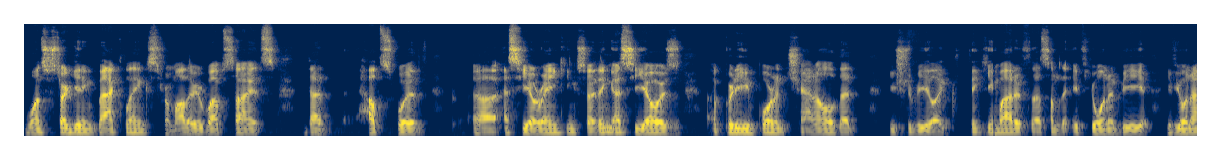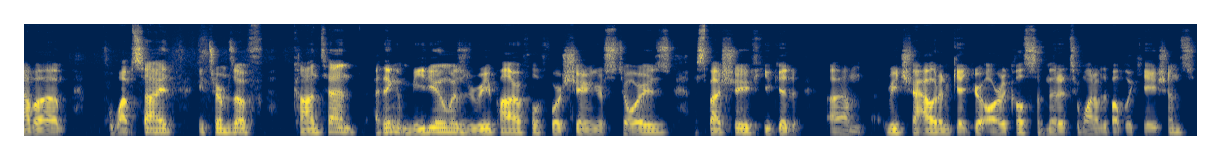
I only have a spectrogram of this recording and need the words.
once you start getting backlinks from other websites, that helps with uh, SEO ranking. So I think SEO is a pretty important channel that you should be like thinking about if that's something if you want to be if you want to have a website. In terms of content i think medium is really powerful for sharing your stories especially if you could um, reach out and get your article submitted to one of the publications.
